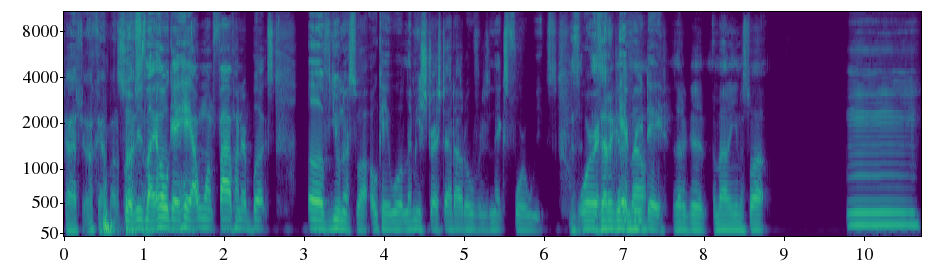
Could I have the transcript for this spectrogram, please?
Gotcha. Okay. I'm about to So if it's like, okay, hey, I want 500 bucks of Uniswap. Okay, well, let me stretch that out over the next four weeks is, or is that a good every amount? day. Is that a good amount of Uniswap? Mm,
